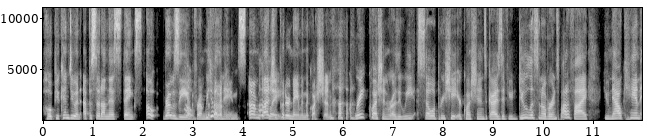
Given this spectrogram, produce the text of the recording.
Hope you can do an episode on this. Thanks. Oh, Rosie Oh, from the do have a name. Philippines. Oh, I'm glad she put her name in the question. Great question, Rosie. We so appreciate your questions. Guys, if you do listen over in Spotify, you now can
